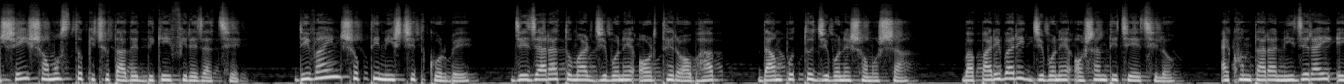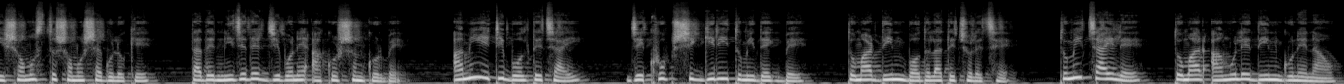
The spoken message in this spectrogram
সেই সমস্ত কিছু তাদের দিকেই ফিরে যাচ্ছে। ডিভাইন শক্তি নিশ্চিত করবে যে যারা তোমার জীবনে অর্থের অভাব, দাম্পত্য জীবনে সমস্যা বা পারিবারিক জীবনে অশান্তি চেয়েছিল, এখন তারা নিজেরাই এই সমস্ত সমস্যাগুলোকে তাদের নিজেদের জীবনে আকর্ষণ করবে। আমি এটি বলতে চাই যে খুব শিগগিরই তুমি দেখবে, তোমার দিন বদলাতে চলেছে। তুমি চাইলে তোমার আঙুলে দিন গুনে নাও।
